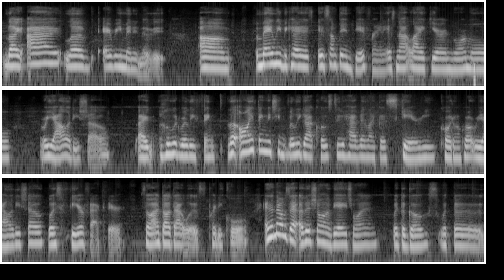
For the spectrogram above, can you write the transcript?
Like I loved every minute of it. Um mainly because it's something different. It's not like your normal reality show. Like who would really think the only thing that you really got close to having like a scary quote unquote reality show was Fear Factor. So I thought that was pretty cool. And then that was that other show on VH1 with the ghosts, with the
